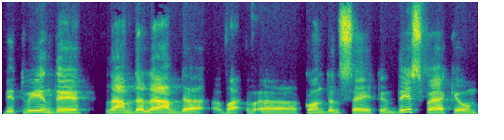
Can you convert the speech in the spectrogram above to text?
between the lambda lambda uh, condensate in this vacuum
